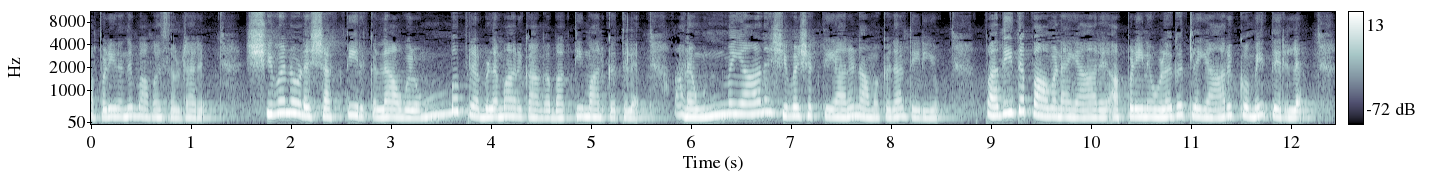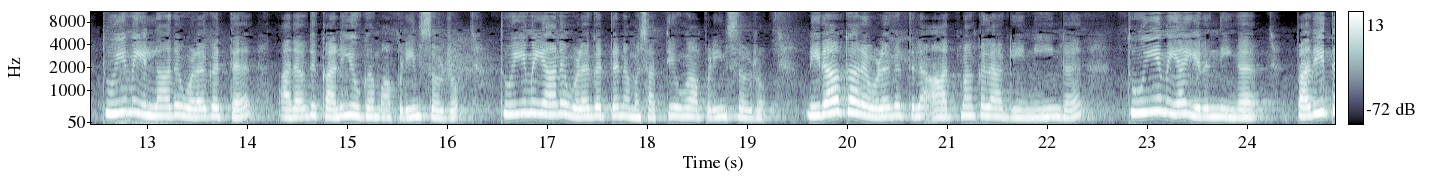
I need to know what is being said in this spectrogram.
அப்படின்னு வந்து பாபா சொல்கிறாரு சிவனோட சக்தி இருக்குல்ல அவங்க ரொம்ப பிரபலமாக இருக்காங்க பக்தி மார்க்கத்தில். ஆனால் உண்மையான சிவசக்தி யாருன்னு நமக்கு தான் தெரியும். பதித பாவனை யார் அப்படின்னு உலகத்தில் யாருக்குமே தெரியல. தூய்மை இல்லாத உலகத்தை அதாவது கலியுகம் அப்படின்னு சொல்கிறோம் தூய்மையான உலகத்தை நம்ம சத்தியுகம் அப்படின்னு சொல்கிறோம் நிராகார உலகத்தில் ஆத்மாக்களாகிய நீங்கள் தூய்மையாக இருந்தீங்க. பதித்த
